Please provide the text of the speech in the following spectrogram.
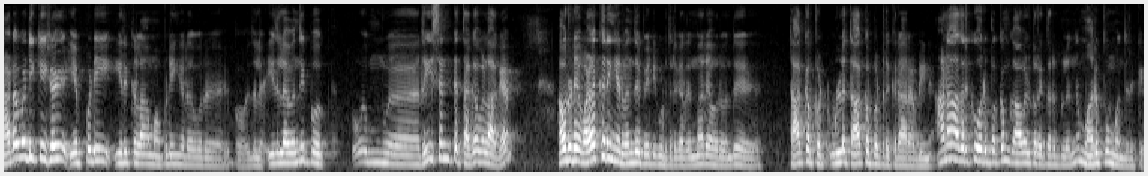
நடவடிக்கைகள் எப்படி இருக்கலாம் அப்படிங்கிற ஒரு இப்போ இதில் இதில் வந்து இப்போ ரீசண்ட் தகவலாக அவருடைய வழக்கறிஞர் வந்து பேட்டி கொடுத்துருக்காரு. இந்த மாதிரி அவர் வந்து தாக்கப்பட் உள்ளே தாக்கப்பட்டிருக்கிறார் அப்படின்னு. ஆனால் அதற்கு ஒரு பக்கம் காவல்துறை தரப்புலேருந்து மறுப்பும் வந்திருக்கு.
